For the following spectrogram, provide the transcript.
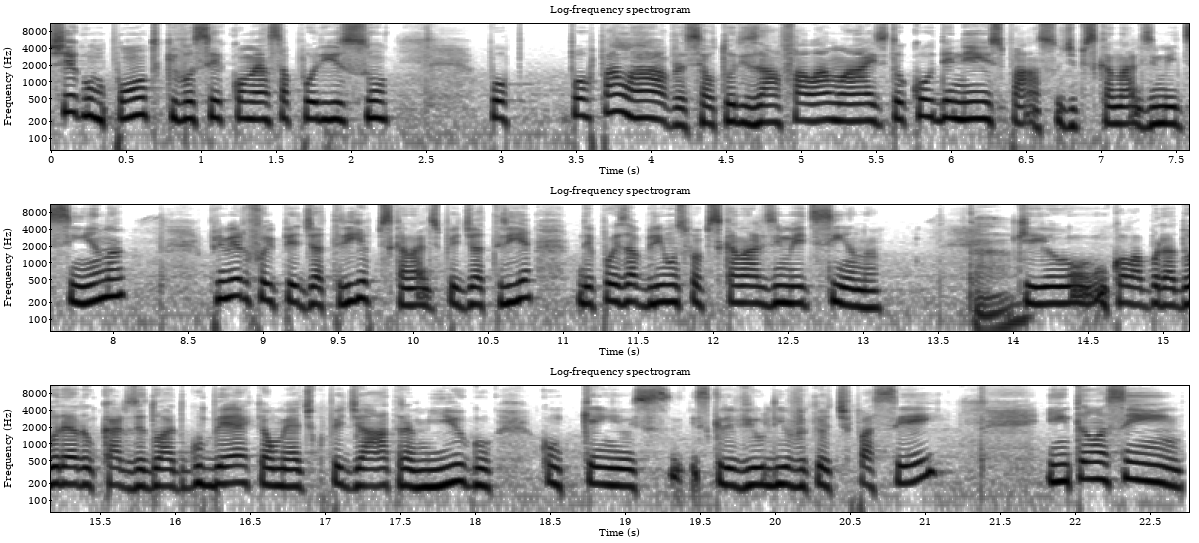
Chega um ponto que você começa por isso, por por palavras, se autorizar a falar mais. Então, eu coordenei o espaço de psicanálise e medicina. Primeiro foi pediatria, psicanálise e pediatria, depois abrimos para psicanálise e medicina. Tá. Que o, o, colaborador era o Carlos Eduardo Gubert, que é um médico pediatra amigo, com quem eu escrevi o livro que eu te passei. Então, assim,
